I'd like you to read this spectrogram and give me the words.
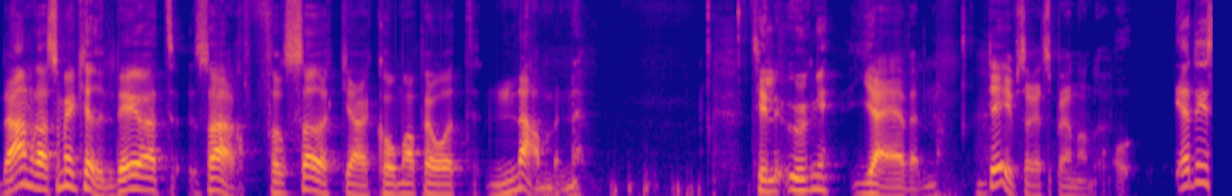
det andra som är kul, det är ju att så här försöka komma på ett namn till ungjäveln. Det är i för sig rätt spännande. Ja, det är,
